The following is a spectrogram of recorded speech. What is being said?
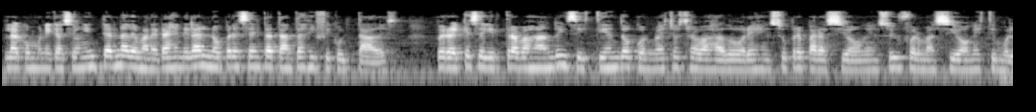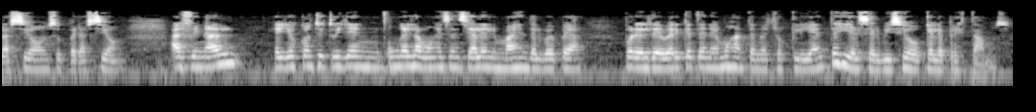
la comunicación interna de manera general no presenta tantas dificultades, pero hay que seguir trabajando, insistiendo con nuestros trabajadores en su preparación, en su información, estimulación, superación. Al final, ellos constituyen un eslabón esencial en la imagen del BPA por el deber que tenemos ante nuestros clientes y el servicio que le prestamos.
